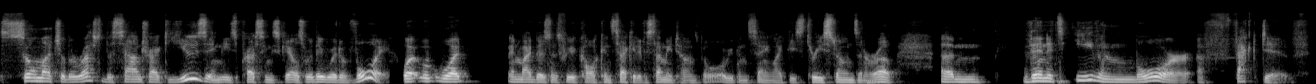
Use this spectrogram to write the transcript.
so much of the rest of the soundtrack using these pressing scales, where they would avoid what what in my business we would call consecutive semitones, but what we've been saying like these three stones in a row. Um, then it's even more effective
